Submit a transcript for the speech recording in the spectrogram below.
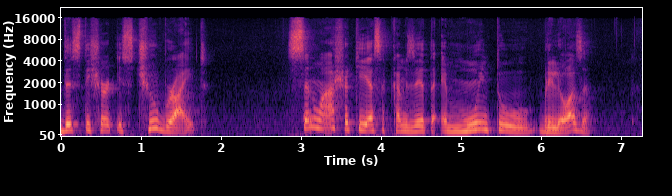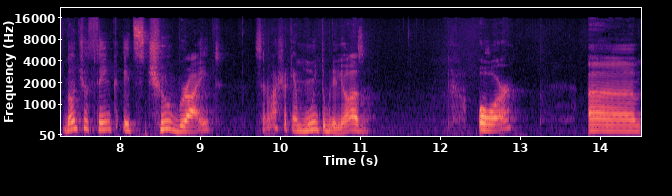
this t-shirt is too bright? Você não acha que essa camiseta é muito brilhosa? Don't you think it's too bright? Você não acha que é muito brilhosa? Or uh,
